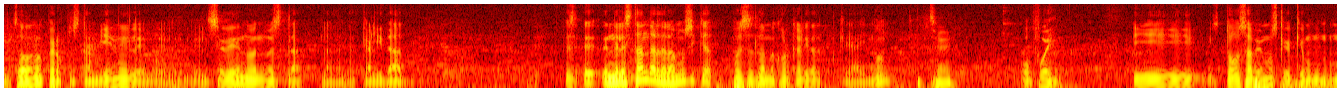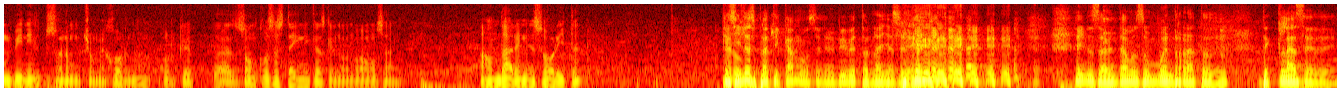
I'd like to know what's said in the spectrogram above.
y todo, ¿no? Pero pues también el, el- el- el CD no, no es la, la- la calidad. Es- eh, en el estándar de la música, pues es la mejor calidad que hay, ¿no? Sí. O fue. Y todos sabemos que, que un, un vinil pues, suena mucho mejor, ¿no? Porque pues, son cosas técnicas que no, no vamos a, a ahondar en eso ahorita. Que Pero- sí les platicamos en el Vive Tonaya. ¿no? Ahí nos aventamos un buen rato de, de clase de,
